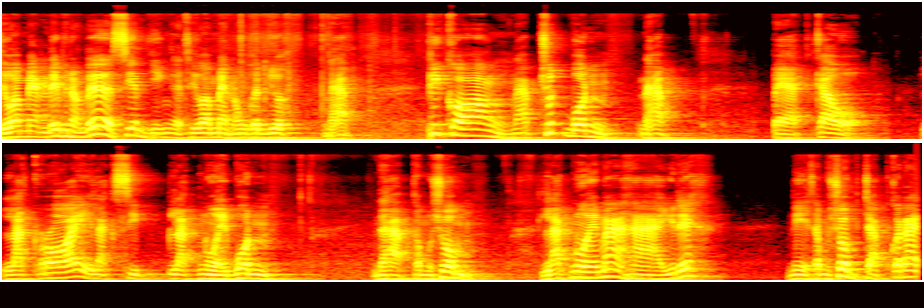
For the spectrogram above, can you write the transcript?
ถือว่าแม่นได้พี่น้องเด้อเสี้ยนหญิงก็ถือว่าแม่นของเพิ่นอยู่นะครับพี่กรองนะครับชุดบนนะครับแปดเก้าหลักร้อยหลักสิบหลักหน่วยบน นะครับท่านผู้ชมหลักหน่วยมาหาอยู่เด้นี่ท่านผู้ชมจับก็ได้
